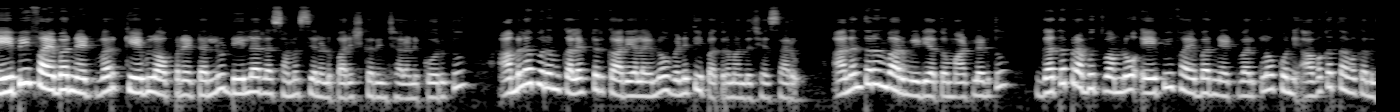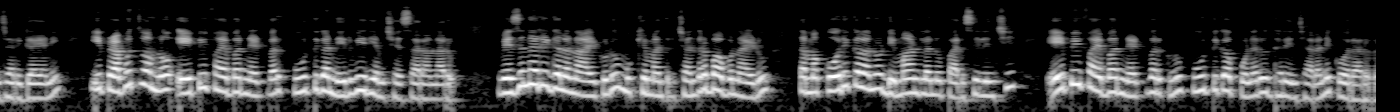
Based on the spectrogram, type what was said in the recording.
ఏపీ ఫైబర్ నెట్వర్క్ కేబుల్ ఆపరేటర్లు డీలర్ల సమస్యలను పరిష్కరించాలని కోరుతూ అమలాపురం కలెక్టర్ కార్యాలయంలో వినతి పత్రం అందజేశారు. అనంతరం వారు మీడియాతో మాట్లాడుతూ గత ప్రభుత్వంలో ఏపీ ఫైబర్ నెట్వర్క్లో కొన్ని అవకతవకలు జరిగాయని ఈ ప్రభుత్వంలో ఏపీ ఫైబర్ నెట్వర్క్ పూర్తిగా నిర్వీర్యం చేశారన్నారు. విజనరీ గల నాయకుడు ముఖ్యమంత్రి చంద్రబాబు నాయుడు తమ కోరికలను డిమాండ్లను పరిశీలించి ఏపీ ఫైబర్ నెట్వర్క్ను పూర్తిగా పునరుద్ధరించాలని కోరారు.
